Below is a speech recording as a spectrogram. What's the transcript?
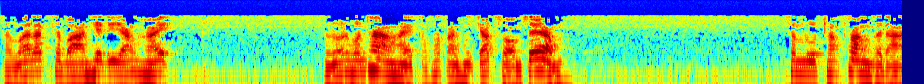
คำว่ารัฐบาลเฮ็ดอีหยังให้ถนนหนทางให้กับพระการหูจักสอมแซมสำรุดทักพังก็ได้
